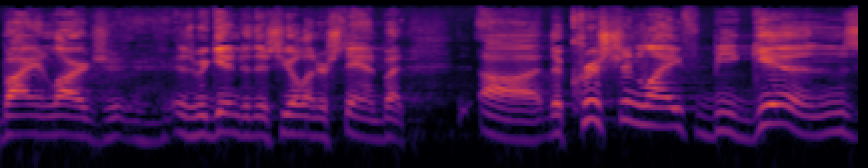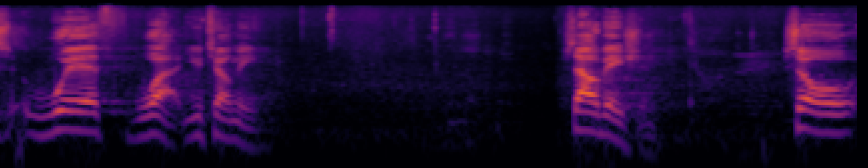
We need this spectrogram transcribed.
by and large, as we get into this, you'll understand. But uh, the Christian life begins with what? You tell me. Salvation. So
